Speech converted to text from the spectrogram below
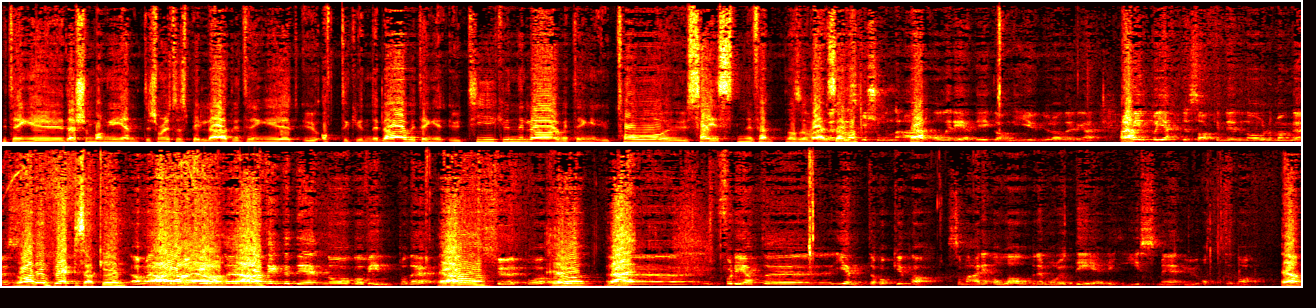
vi trenger, Det er så mange jenter som har lyst til å spille her at vi trenger et U8-kvinnelag, vi trenger et U10-kvinnelag, vi trenger U12, U16, U15 altså være seg. diskusjonen er Ja. allerede i gang i junioravdelinga. Er Ja. vi inne på hjertesaken din nå, Ole Magnus? Nå er vi inne på hjertesaken. Ja, men Ja, ja, ja. Jeg tenkte det, Nå går vi inn på det. Kjør på. Jo, nei. Eh, fordi at uh, jentehockeyen, da, som er i alle aldre, må jo dele is med U8 nå. ja.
